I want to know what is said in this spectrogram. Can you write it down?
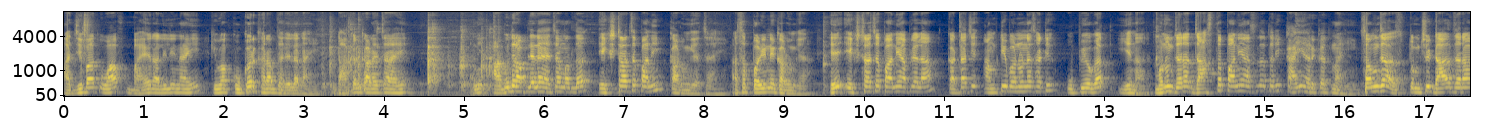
अजिबात वाफ बाहेर आलेली नाही किंवा कुकर खराब झालेला नाही. ढाकण काढायचं आहे. आणि अगोदर आपल्याला ह्याच्यामधलं एक्स्ट्राचं पाणी काढून घ्यायचं आहे. असं पळीने काढून घ्या. हे एक्स्ट्राचं पाणी आपल्याला कटाची आमटी बनवण्यासाठी उपयोगात येणार. म्हणून जरा जास्त पाणी असलं तरी काही हरकत नाही. समजा तुमची डाळ जरा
